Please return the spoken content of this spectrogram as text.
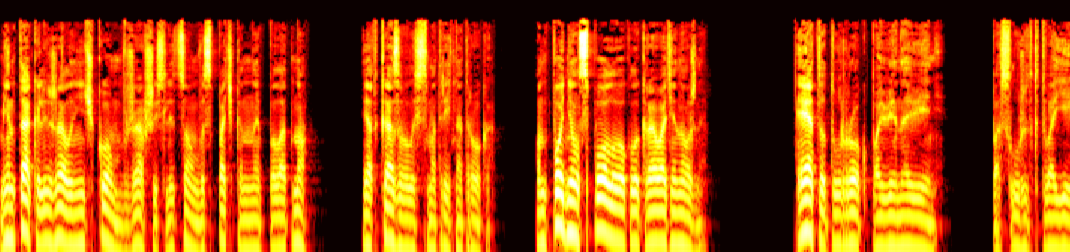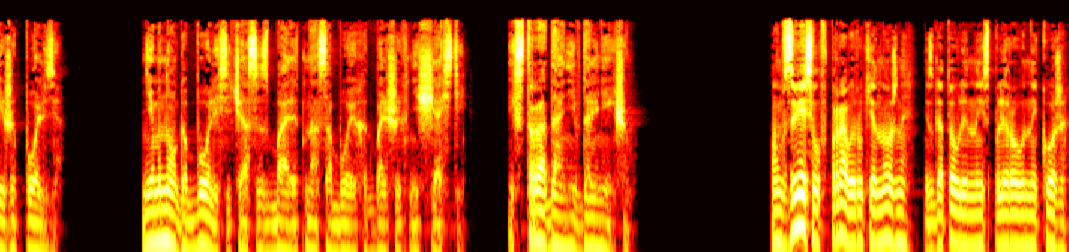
Ментака лежала ничком, вжавшись лицом в испачканное полотно, и отказывалась смотреть на Трока. Он поднял с пола около кровати ножны. «Этот урок повиновения послужит к твоей же пользе». Немного боли сейчас избавит нас обоих от больших несчастий и страданий в дальнейшем. Он взвесил в правой руке ножны, изготовленные из полированной кожи,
